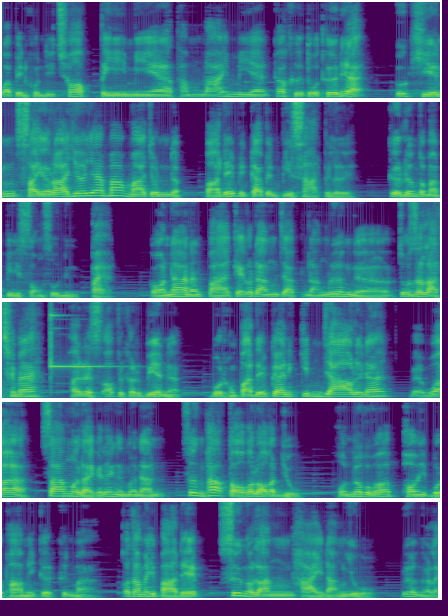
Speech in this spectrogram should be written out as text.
ว่าเป็นคนที่ชอบตีเมียทำร้ายเมียก็คือตัวเธอเนี่ยแหละคือเขียนใส่ร้ายเยอะแยะมากมายจนแบบป่าเดฟเป็นกลายเป็นปีศาจไปเลย เกิดเรื่องประมาณปี 2018 ก่อนหน้านั้นป๋าแกก็ดังจากหนังเรื่องเอ่อโจรสลัดใช่ไหม Pirates of the Caribbean เนี่ยบทของป๋าเดฟแกนี่กินยาวเลยนะ แบบว่าสร้างเมื่อไหร่ก็ได้เงินเมื่อนั้น ซึ่งภาคต่อก็รอกันอยู่ ผลปรากฏว่าพอมีบทความนี้เกิดขึ้นมา ก็ทำให้ป๋าเดฟซึ่งกำลังถ่ายหนังอยู่ เรื่องอะไร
